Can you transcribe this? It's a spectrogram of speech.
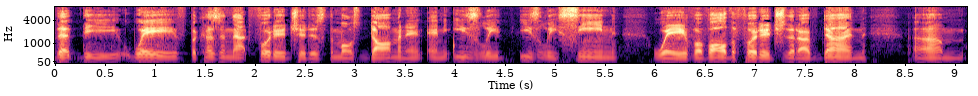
that the wave, because in that footage it is the most dominant and easily easily seen wave of all the footage that I've done, um,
